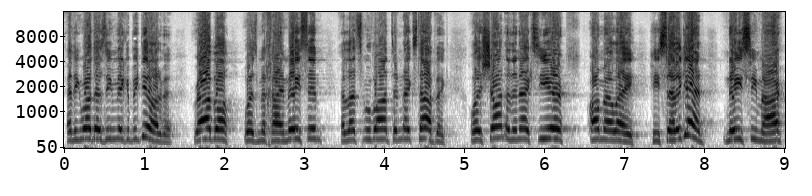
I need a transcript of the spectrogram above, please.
and the Gemara doesn't even make a big deal out of it. Rabba was Mechai Mesim, and let's move on to the next topic. Lashana the next year, Amalei, he said again, Nesimar,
